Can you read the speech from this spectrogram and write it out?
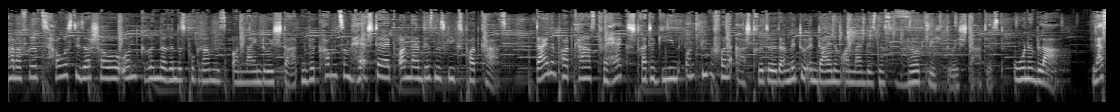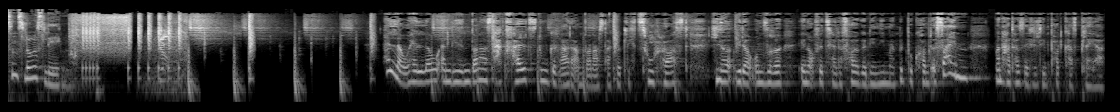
Johanna Fritz, Haus dieser Show und Gründerin des Programms Online Durchstarten. Willkommen zum Hashtag Online Business Geeks Podcast. Deinem Podcast für Hacks, Strategien und liebevolle Arschtritte, damit du in deinem Online-Business wirklich durchstartest. Ohne bla. Lass uns loslegen. Hello, hello an diesem Donnerstag, falls du gerade am Donnerstag wirklich zuhörst. Hier wieder unsere inoffizielle Folge, die niemand mitbekommt. Es sei denn, man hat tatsächlich den Podcast-Player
